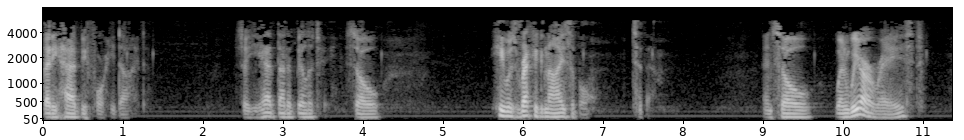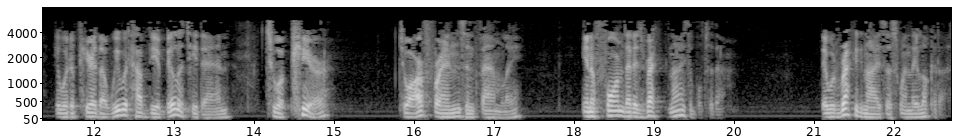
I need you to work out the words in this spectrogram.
that he had before he died. So he had that ability. So he was recognizable to them. And so when we are raised, it would appear that we would have the ability then to appear to our friends and family in a form that is recognizable to them. They would recognize us when they look at us,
